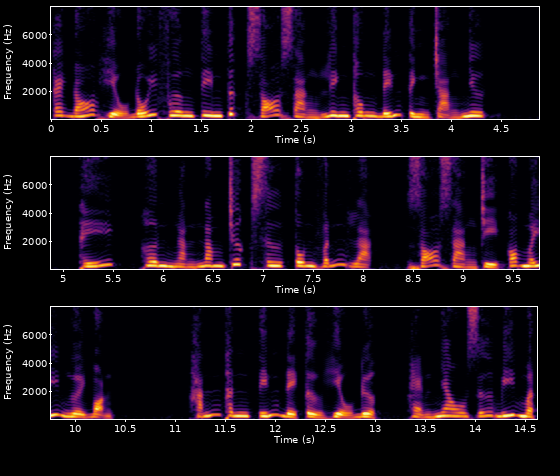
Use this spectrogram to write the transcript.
Cái đó hiểu đối phương tin tức rõ ràng linh thông đến tình trạng như thế. Hơn ngàn năm trước sư tôn vẫn lạc. Rõ ràng chỉ có mấy người bọn. Hắn thân tín đệ tử hiểu được. Hẹn nhau giữ bí mật.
